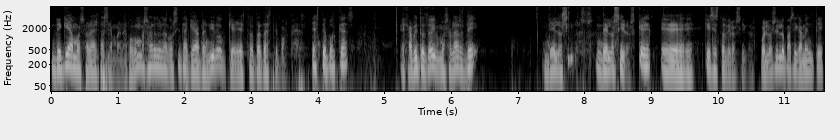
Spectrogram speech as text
¿De qué vamos a hablar esta semana? Pues vamos a hablar de una cosita que he aprendido que esto trata este podcast. Este podcast, el capítulo de hoy, vamos a hablar de, de los hilos. De los hilos. ¿Qué, eh, ¿Qué es esto de los hilos? Pues los hilos básicamente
